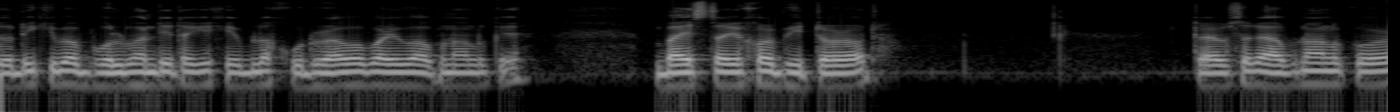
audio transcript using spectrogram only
যদি কিবা ভুল ভ্ৰান্তি থাকে সেইবিলাক শুধৰাব পাৰিব আপোনালোকে। বাইছ তাৰিখৰ ভিতৰত। তাৰপিছতে আপোনালোকৰ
